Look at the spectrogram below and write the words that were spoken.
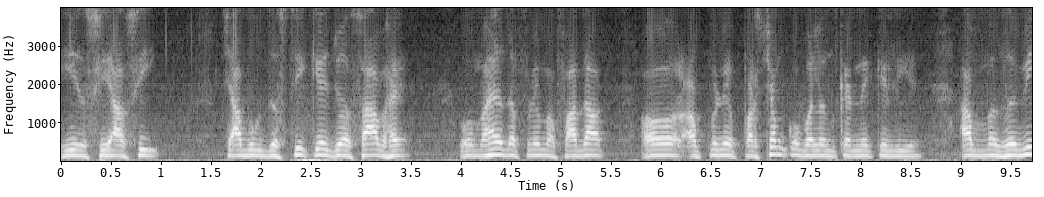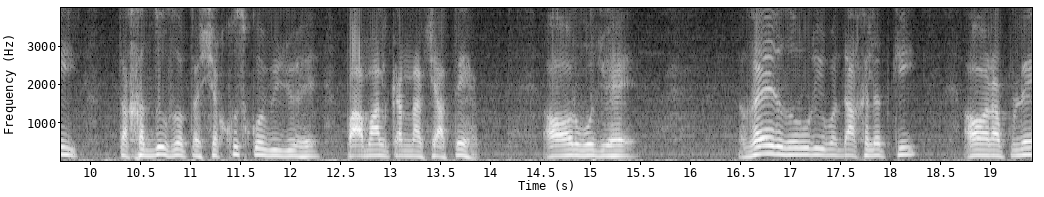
ये सियासी चाबुक दस्ती के जो असाब है, वो महज अपने मफादात और अपने परचम को बुलंद करने के लिए अब मजहबी तखदस और तशख़स को भी जो है पामाल करना चाहते हैं और वो जो है गैर ज़रूरी मदाखलत की और अपने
